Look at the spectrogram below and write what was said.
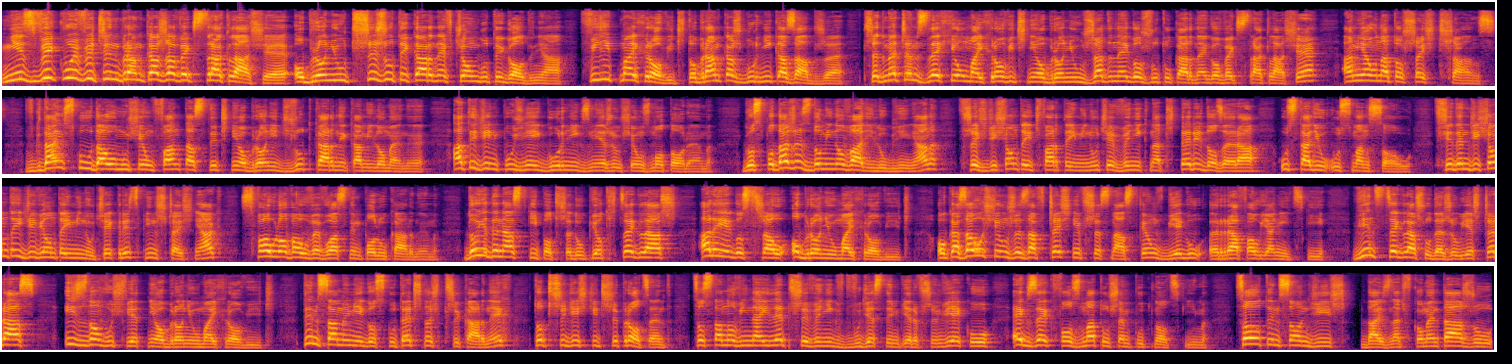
Niezwykły wyczyn bramkarza w Ekstraklasie. Obronił trzy rzuty karne w ciągu tygodnia. Filip Majchrowicz to bramkarz Górnika Zabrze. Przed meczem z Lechią Majchrowicz nie obronił żadnego rzutu karnego w Ekstraklasie, a miał na to sześć szans. W Gdańsku udało mu się fantastycznie obronić rzut karny Kamilomeny, a tydzień później Górnik zmierzył się z motorem. Gospodarze zdominowali Lublinian. W 64 minucie wynik na 4 do 0 ustalił Usman Soł. W 79 minucie Kryspin Szcześniak sfaulował we własnym polu karnym. Do jedenastki podszedł Piotr Ceglarz, ale jego strzał obronił Majchrowicz. Okazało się, że za wcześnie w szesnastkę wbiegł Rafał Janicki, więc Ceglarz uderzył jeszcze raz i znowu świetnie obronił Majchrowicz. Tym samym jego skuteczność przy karnych to 33%, co stanowi najlepszy wynik w XXI wieku, aequo z Matuszem Putnockim. Co o tym sądzisz? Daj znać w komentarzu.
